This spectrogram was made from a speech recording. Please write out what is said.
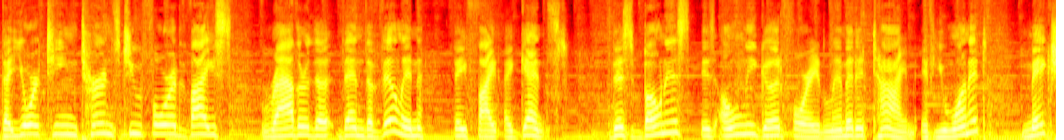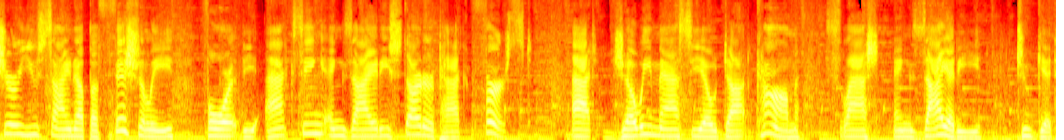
that your teen turns to for advice rather the, than the villain they fight against. This bonus is only good for a limited time. If you want it, make sure you sign up officially for the Axing Anxiety Starter Pack first at joeymascio.com slash anxiety to get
